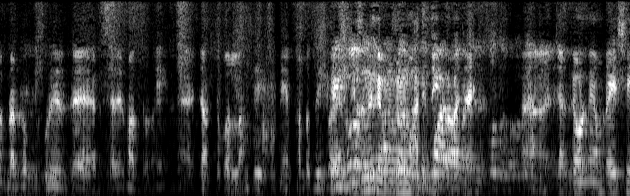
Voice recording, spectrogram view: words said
আমরা লক্ষ্মীপুরের এক স্যারের মাধ্যমে জানতে পারলাম যে এখানে ভালো দই পাওয়া যায়। পাওয়া যায়। আহ, যার কারণে আমরা এসে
